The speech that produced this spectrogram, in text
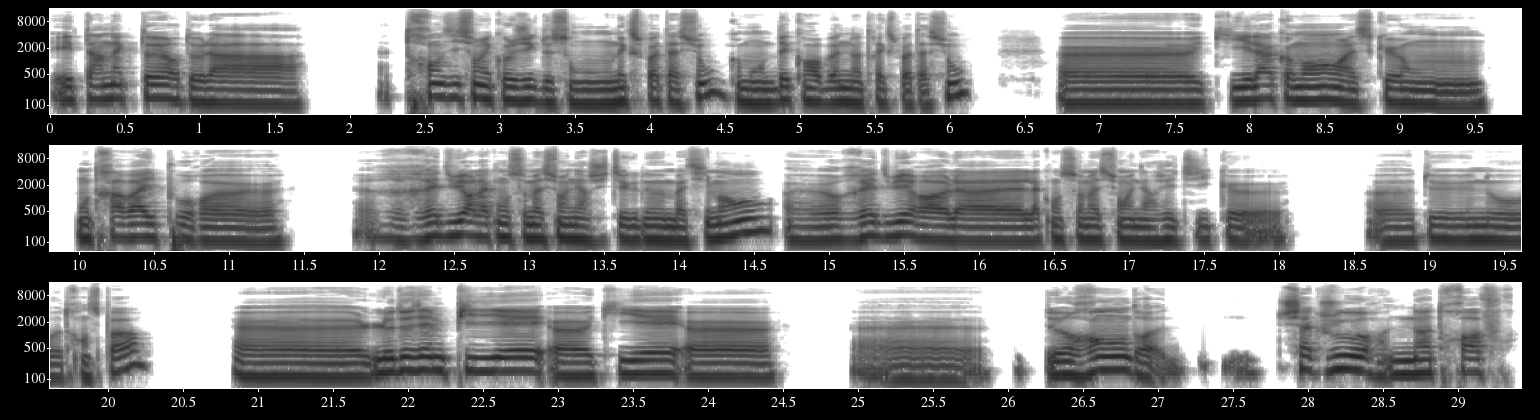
est un acteur de la transition écologique de son exploitation, comment on décarbone notre exploitation, qui est là comment est-ce qu'on on travaille pour réduire la consommation énergétique de nos bâtiments, euh, réduire euh, la, consommation énergétique euh, de nos transports. Le deuxième pilier qui est de rendre chaque jour notre offre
